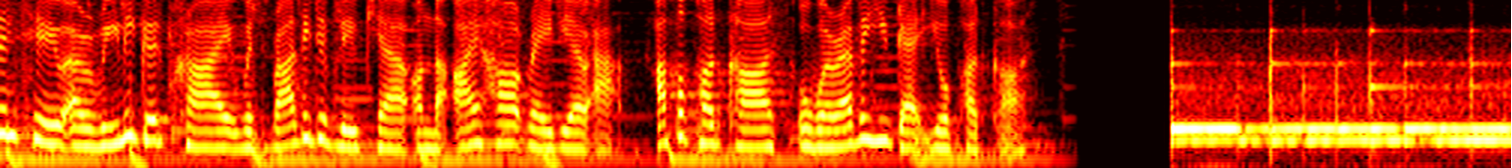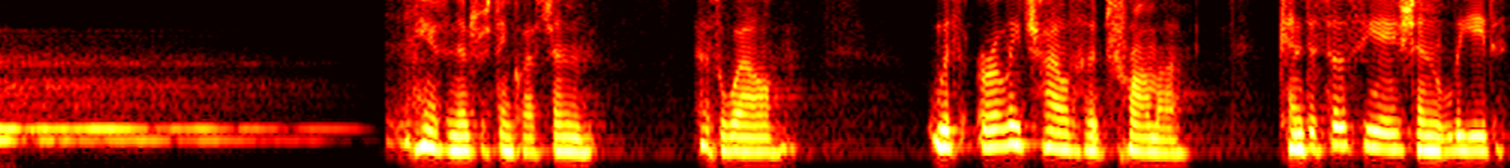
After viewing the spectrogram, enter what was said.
to A Really Good Cry with Radhi Devlukia on the iHeartRadio app, Apple Podcasts, or wherever you get your podcasts. Here's an interesting question as well. With early childhood trauma, can dissociation lead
